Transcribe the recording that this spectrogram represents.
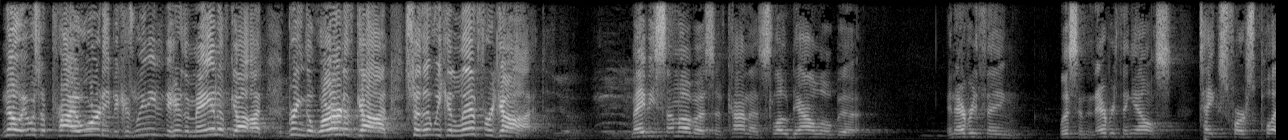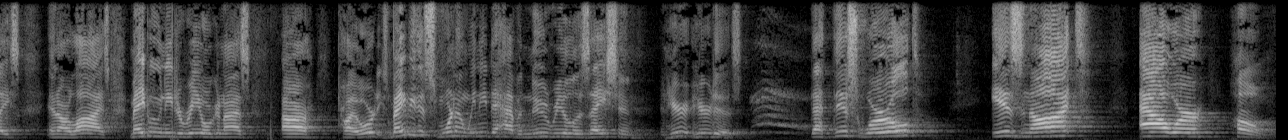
No, it was a priority because we needed to hear the man of God bring the word of God so that we can live for God. Maybe some of us have kind of slowed down a little bit. and everything, listen, and everything else takes first place in our lives. Maybe we need to reorganize our priorities. Maybe this morning we need to have a new realization. And here, here it is that this world is not our home.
